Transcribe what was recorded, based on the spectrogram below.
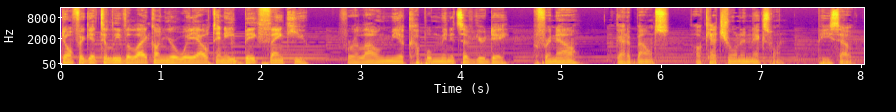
Don't forget to leave a like on your way out, and a big thank you for allowing me a couple minutes of your day. But for now, I gotta bounce. I'll catch you on the next one. Peace out.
